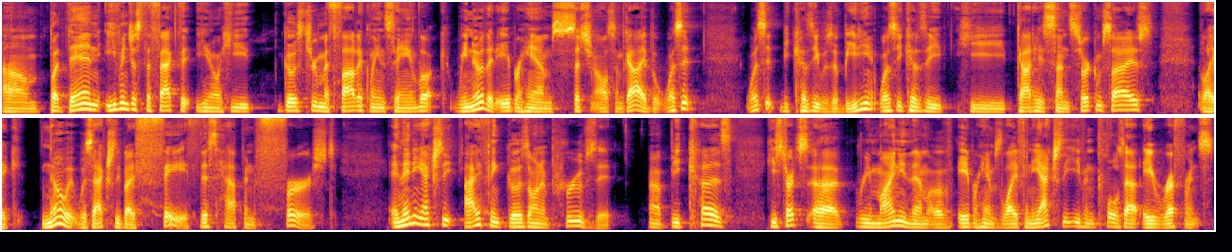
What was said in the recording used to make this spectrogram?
Um, but then, even just the fact that you know he goes through methodically and saying, "Look, we know that Abraham's such an awesome guy, but was it was it because he was obedient? Was it because he he got his son circumcised? Like, no, it was actually by faith. This happened first, and then he actually, I think, goes on and proves it uh, because he starts uh, reminding them of Abraham's life, and he actually even pulls out a reference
